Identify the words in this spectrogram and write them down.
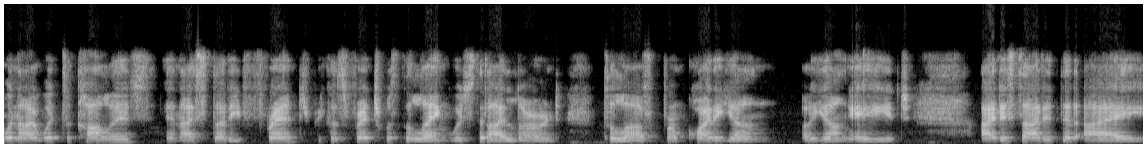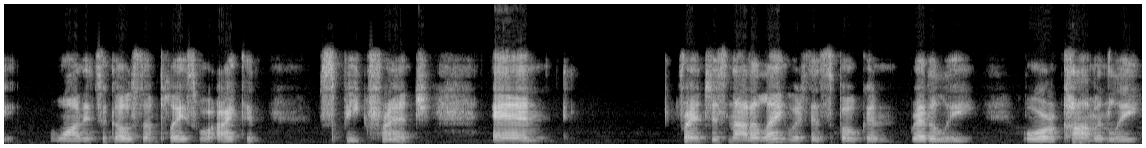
when I went to college and I studied French because French was the language that I learned to love from quite a young a young age, I decided that I wanted to go someplace where I could speak French. And French is not a language that's spoken readily or commonly,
